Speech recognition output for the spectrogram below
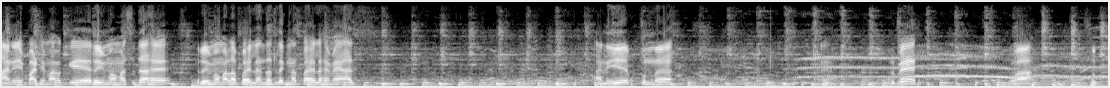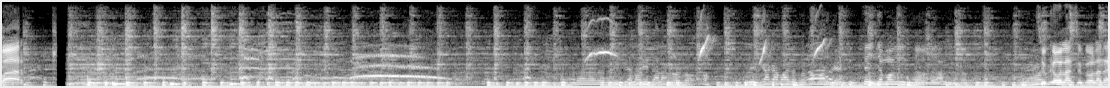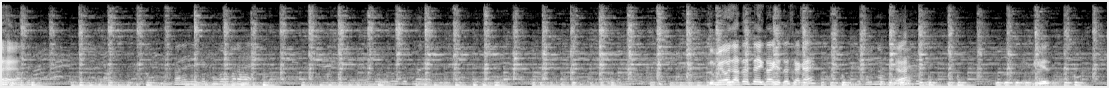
आणि पाठीमागे रवी मामा सुद्धा आहे. रवी मामाला पहिल्यांदाच लग्नात पाहिलं आहे मी आज. आणि हे पूर्ण रुपे वा सुपर. माझा होता मग हे त्यांच्या मग इथं होतं आम्ही इथं. चुकवला चुकवला नाही. बरोबर आहे. तुम्ही हो जातच ते एकदा घेतोस का काय? हा?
